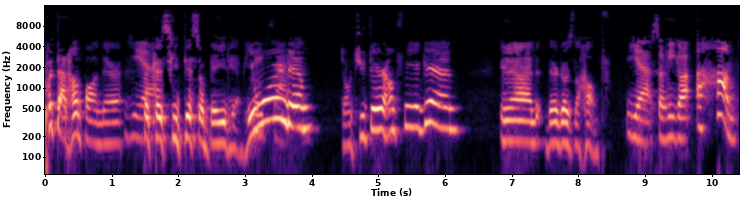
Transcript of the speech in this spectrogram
put that hump on there Yeah. because he disobeyed him. He warned him, don't you dare hump me again. And there goes the hump. Yeah, so he got a hump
